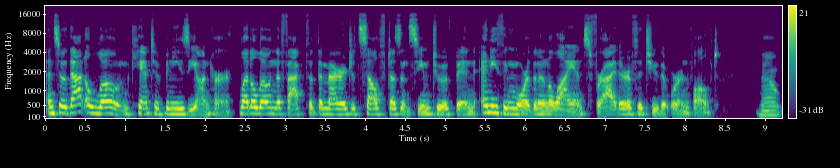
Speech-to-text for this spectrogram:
And so that alone can't have been easy on her, let alone the fact that the marriage itself doesn't seem to have been anything more than an alliance for either of the two that were involved. Now,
